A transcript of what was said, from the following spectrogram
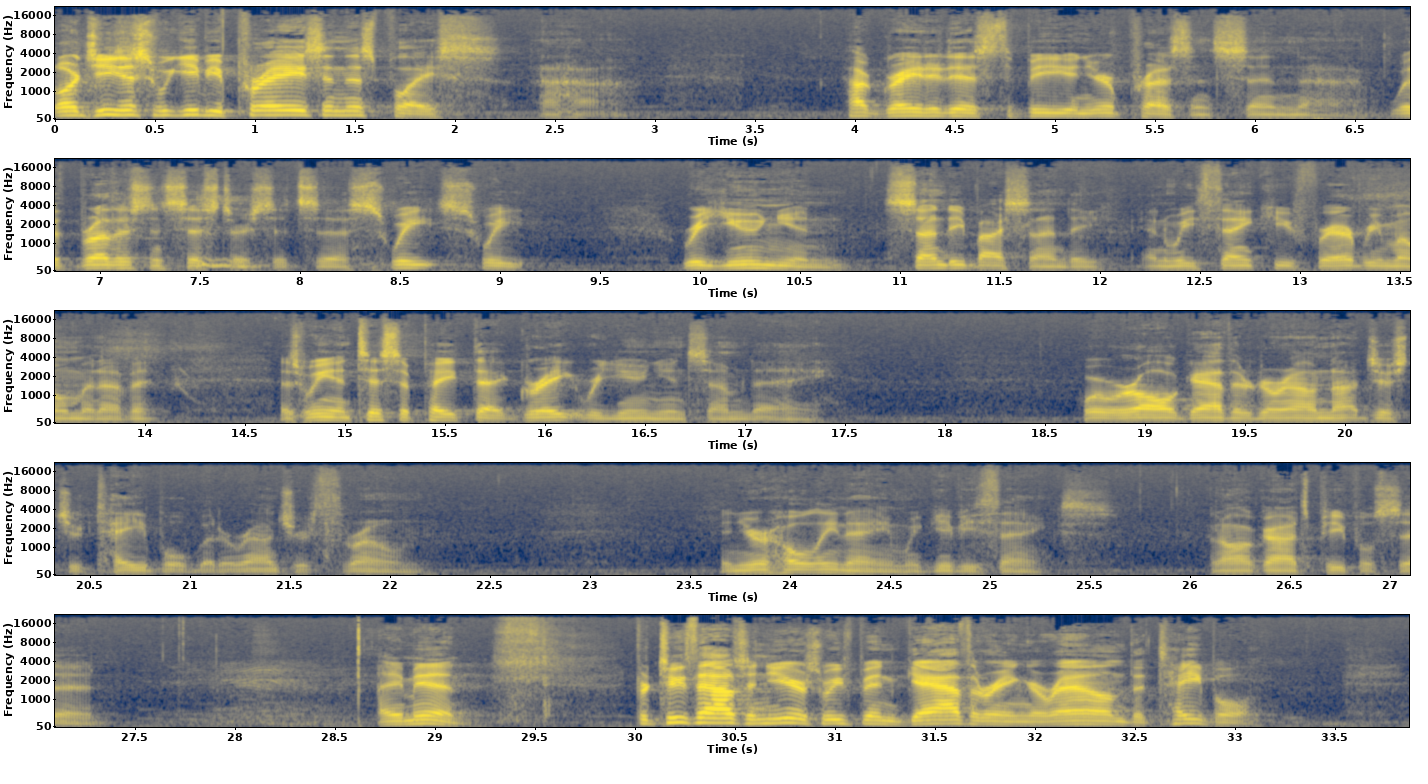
Lord Jesus, we give you praise in this place. Uh, how great it is to be in your presence and uh, with brothers and sisters. It's a sweet, sweet reunion Sunday by Sunday, and we thank you for every moment of it as we anticipate that great reunion someday where we're all gathered around not just your table, but around your throne. In your holy name, we give you thanks. And all God's people said, Amen. Amen. For 2,000 years, we've been gathering around the table.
